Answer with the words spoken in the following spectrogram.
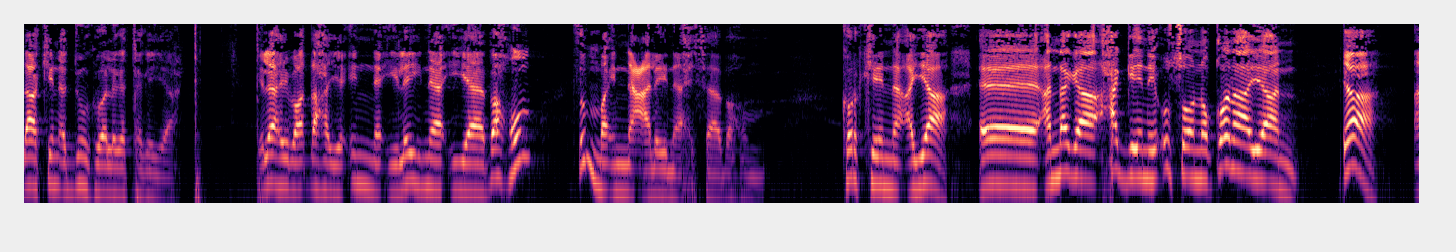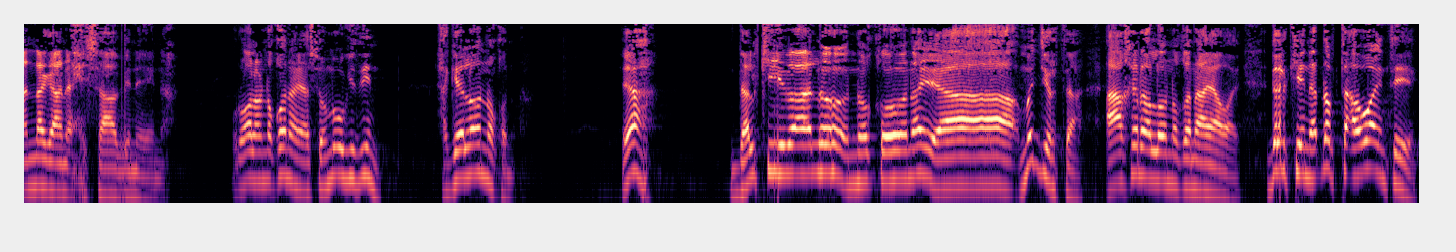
laakiin adduunka waa laga tegayaa ilaahay baa dhahaya ina ilayna iyaabahum uma ina calayna xisaabahum. Korkeenna ayaa annaga xaggeenay u soo noqonayaan. Ya annagaana xisaabinayna. War waa la noqonayaa soo ma ogidin xaggee loo noqon? Ya dalkii baa loo noqonayaa. Ma jirta? Aakhira loo noqonayaa waay. Dalkeenna dhabta ah waa intee?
